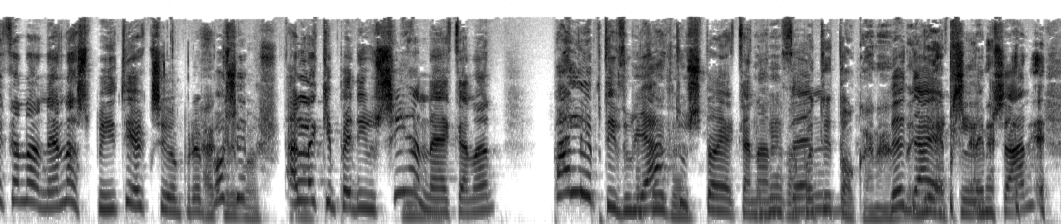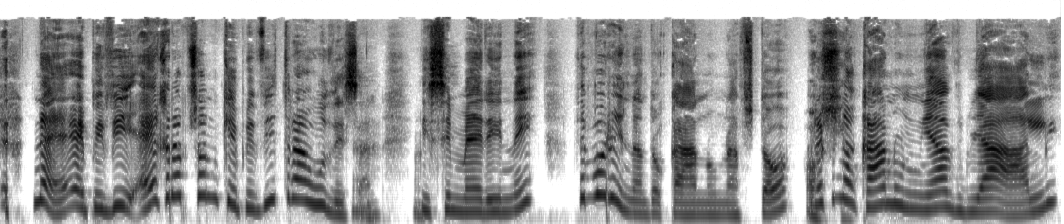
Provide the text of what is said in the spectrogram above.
έκαναν ένα σπίτι αξιοπρεπώς, Ακριβώς. αλλά Ναι. και περιουσίαν έκαναν. Πάλι από τη δουλειά Βέβαια. τους το έκαναν. Βέβαια, δεν, από τι το έκαναν, Δεν δεν τα κλέψανε. έκλεψαν. ναι, επειδή έγραψαν και επειδή τραγούδισαν. Οι σημερινοί δεν μπορεί να το κάνουν αυτό. Πρέπει να κάνουν μια δουλειά άλλη.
